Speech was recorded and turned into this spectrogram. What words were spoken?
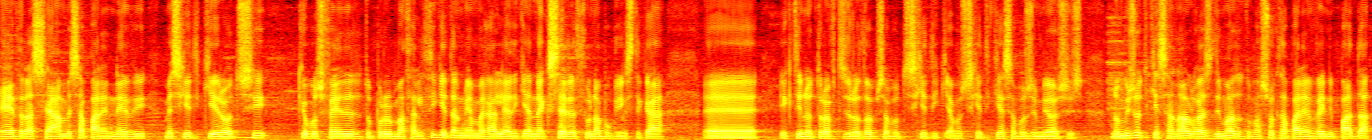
έδρασε άμεσα, παρενέβη με σχετική ερώτηση και όπως φαίνεται το πρόβλημα θα λυθεί και ήταν μια μεγάλη αδικία να εξαιρεθούν αποκλειστικά ε, οι κτηνοτρόφοι της Ροδόπης από τις, σχετικές, από τις σχετικές αποζημιώσεις. Νομίζω ότι και σε ανάλογα ζητήματα το Πασόκ θα παρεμβαίνει πάντα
